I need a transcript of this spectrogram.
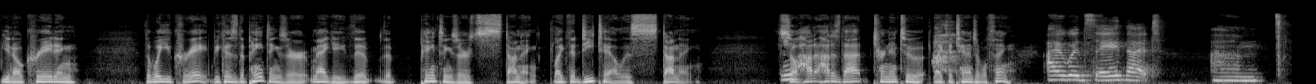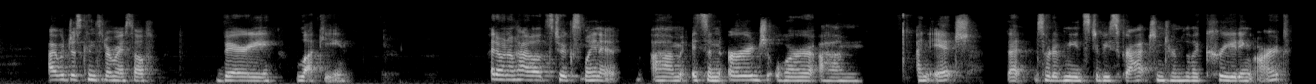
you know, creating the way you create? Because the paintings are, Maggie, the, the paintings are stunning. Like the detail is stunning. So, Mm. how, how does that turn into like a tangible thing? I would say that um, I would just consider myself very lucky. I don't know how else to explain it. Um, it's an urge or um, an itch that sort of needs to be scratched in terms of like creating art.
